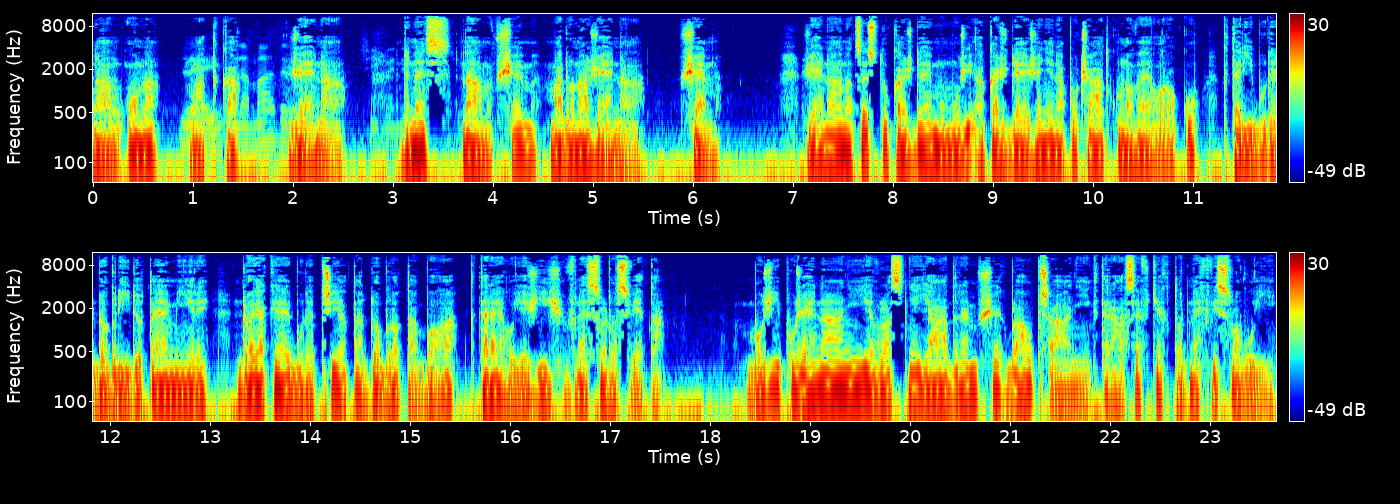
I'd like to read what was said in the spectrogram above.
nám ona, matka, žehná. Dnes nám všem Madonna žehná. Všem. Žehná na cestu každému muži a každé ženě na počátku nového roku, který bude dobrý do té míry, do jaké bude přijata dobrota Boha, kterého Ježíš vnesl do světa. Boží požehnání je vlastně jádrem všech blahopřání, která se v těchto dnech vyslovují.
